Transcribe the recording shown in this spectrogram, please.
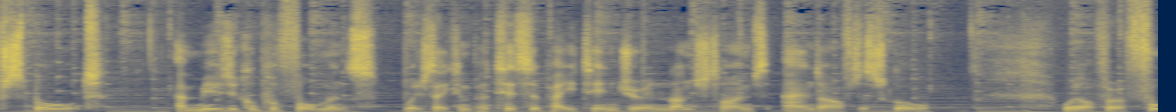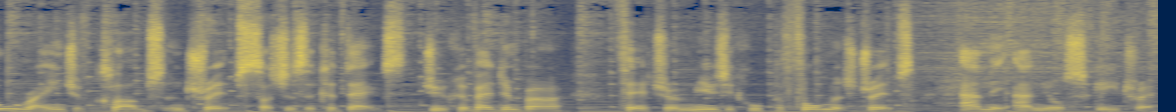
sport and musical performance which they can participate in during lunchtimes and after school. We offer a full range of clubs and trips such as the Cadets, Duke of Edinburgh, theatre and musical performance trips and the annual ski trip.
